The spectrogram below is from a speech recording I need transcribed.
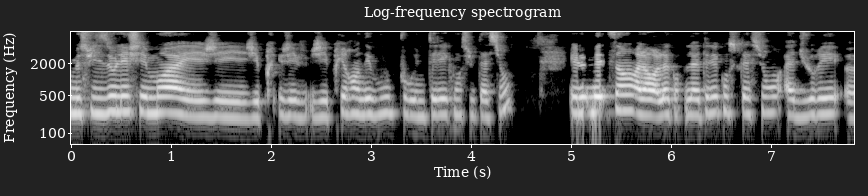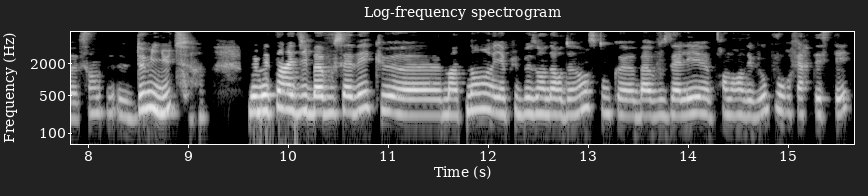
Je me suis isolée chez moi et j'ai pris, pris rendez-vous pour une téléconsultation. Et le médecin, alors la, téléconsultation a duré euh, euh, deux minutes. Le médecin a dit bah vous savez que euh, maintenant il n'y a plus besoin d'ordonnance, donc bah vous allez prendre rendez-vous pour vous faire tester.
